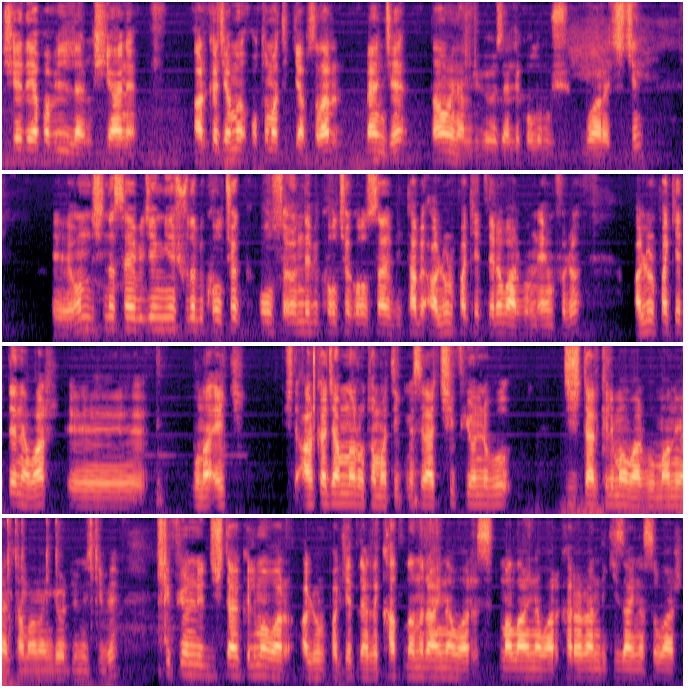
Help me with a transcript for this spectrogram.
şey de yapabilirlermiş. Yani arka camı otomatik yapsalar bence daha önemli bir özellik olurmuş bu araç için. Ee, onun dışında sayabileceğim yine şurada bir kolçak olsa, önde bir kolçak olsa, bir, tabii alur paketleri var bunun en full'ü. Alur pakette ne var? Ee, buna ek. İşte arka camlar otomatik. Mesela çift yönlü bu dijital klima var. Bu manuel tamamen gördüğünüz gibi. Çift yönlü dijital klima var. Alur paketlerde katlanır ayna var. ısıtmalı ayna var. Kararan dikiz aynası var.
